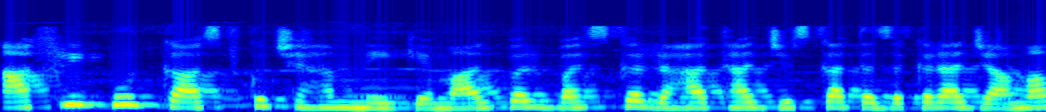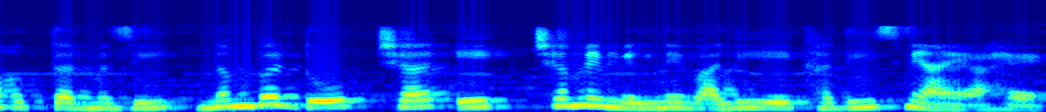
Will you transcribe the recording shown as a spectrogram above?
آخری pod cost کچھ اہم نیک اعمال پر بحث کر رہا تھا، جس کا تذکرہ جامع الترمذی نمبر دو، چھ، ایک، چھ میں ملنے والی ایک حدیث میں آیا ہے۔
